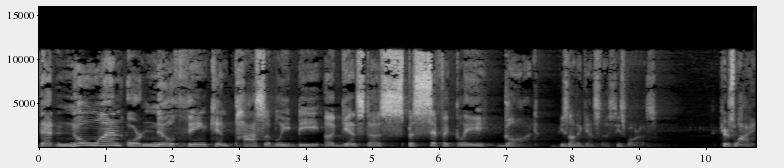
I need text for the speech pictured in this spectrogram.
that no one or no thing can possibly be against us, specifically God. He's not against us, He's for us. Here's why.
